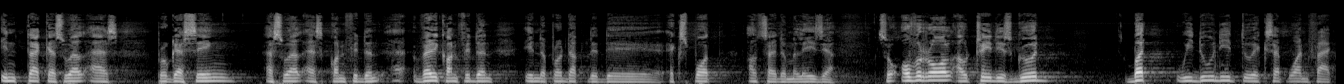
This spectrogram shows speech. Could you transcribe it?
intact as well as progressing, as well as confident, uh, very confident in the product that they export outside of Malaysia. So overall, our trade is good, but we do need to accept one fact.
